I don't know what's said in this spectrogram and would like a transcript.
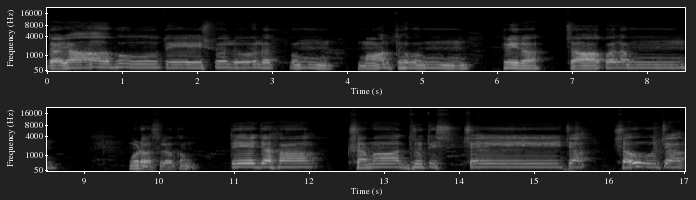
దయాభూతేష్వలోలత్వం మార్ధవం హ్రిర చాపలం. మూడవ శ్లోకం. తేజ క్షమాధృతిశ్చైచ శౌచ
